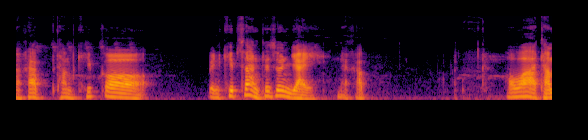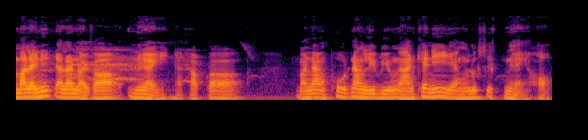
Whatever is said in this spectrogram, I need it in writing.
นะครับทำคลิปก็เป็นคลิปสั้นที่ส่วนใหญ่นะครับ เพราะว่าทำอะไรนิดอะไรหน่อยก็เหนื่อยนะครับ ก็มานั่งพูดนั่งรีวิวงานแค่นี้ยังรู้สึกเหนื่อยหอบ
